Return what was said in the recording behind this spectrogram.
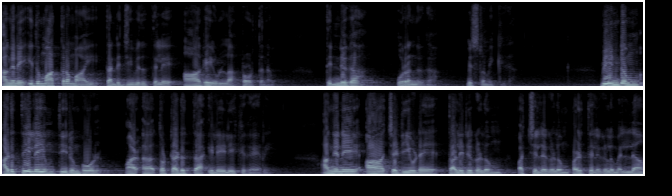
അങ്ങനെ ഇതുമാത്രമായി തന്റെ ജീവിതത്തിലെ ആകെയുള്ള പ്രവർത്തനം. തിന്നുക ഉറങ്ങുക വിശ്രമിക്കുക. വീണ്ടും അടുത്ത ഇലയും തീരുമ്പോൾ തൊട്ടടുത്ത ഇലയിലേക്ക് കയറി. അങ്ങനെ ആ ചെടിയുടെ തളിരുകളും പച്ചിലകളും പഴുത്തിലകളും എല്ലാം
